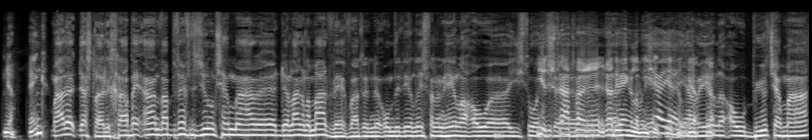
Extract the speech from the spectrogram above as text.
Ja, Henk? Maar daar sluit ik graag bij aan. Wat betreft natuurlijk zeg maar, eh, de Lange Maatweg. Wat een eh, onderdeel is van een hele oude eh, historische... Hier, de straat waar, Radio ja, zit, Ja, ja, zo. Ja, een ja. hele oude buurt zeg maar.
